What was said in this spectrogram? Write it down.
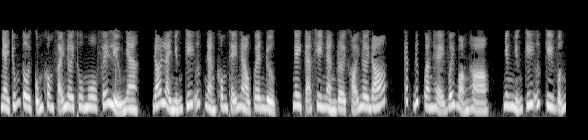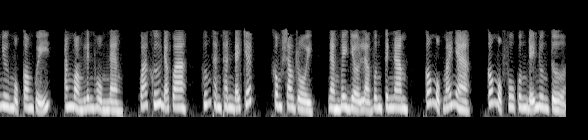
nhà chúng tôi cũng không phải nơi thu mua phế liệu nha, đó là những ký ức nàng không thể nào quên được, ngay cả khi nàng rời khỏi nơi đó, cắt đứt quan hệ với bọn họ, nhưng những ký ức kia vẫn như một con quỷ, ăn mòn linh hồn nàng, quá khứ đã qua, hướng thanh thanh đã chết, không sao rồi, nàng bây giờ là Vân Tinh Nam, có một mái nhà, có một phu quân để nương tựa,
